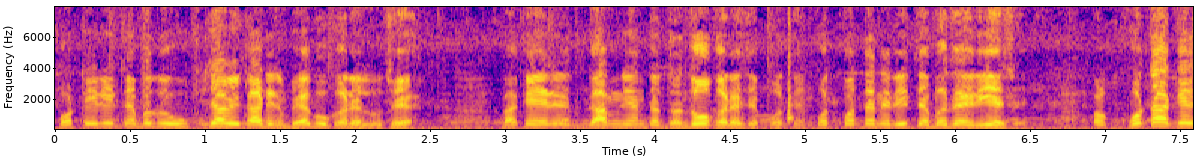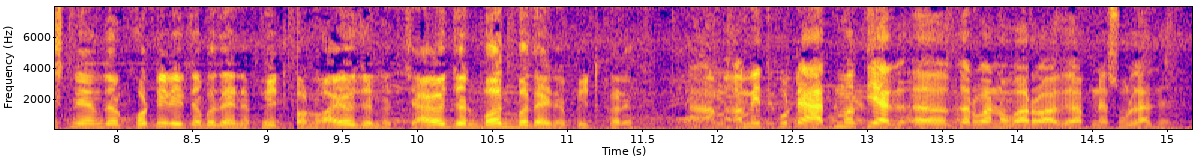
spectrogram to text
ખોટી રીતે બધું ઉપજાવી કાઢીને ભેગું કરેલું છે. બાકી એને ગામની અંદર ધંધો કરે છે પોતે. પોતપોતાની રીતે બધાય રહે છે. પણ ખોટા કેસની અંદર ખોટી રીતે બધાને ફિટ કરવાનું આયોજન જ છે. આયોજન બંધ બધાને ફિટ કરે. આમ અમિત ખૂટે આત્મહત્યા કરવાનો વારો આવ્યો. આપને શું લાગે? છે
